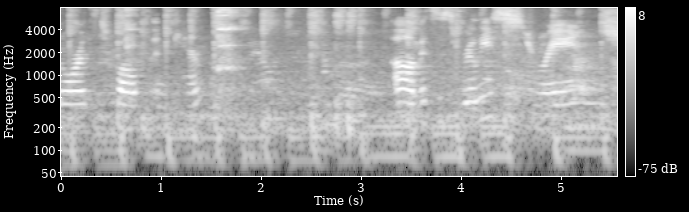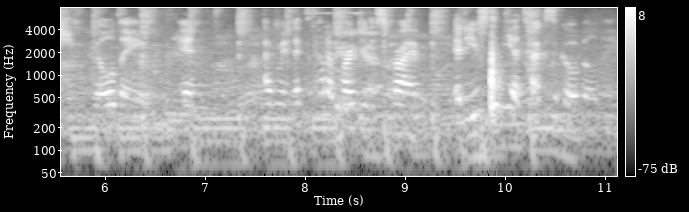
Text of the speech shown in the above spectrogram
North 12th and Kent. Um, it's this really strange building, and I mean it's kind of hard to describe. It used to be a Texaco building,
